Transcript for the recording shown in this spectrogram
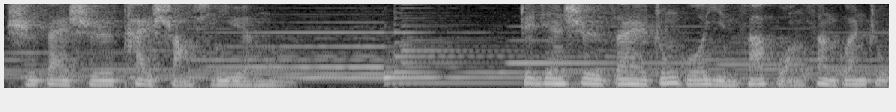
实在是太赏心悦目了。这件事在中国引发广泛关注，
